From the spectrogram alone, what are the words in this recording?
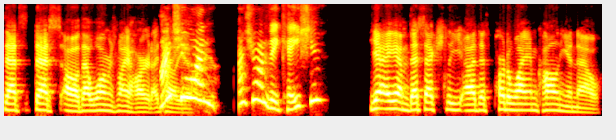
that's that's oh, that warms my heart. I tell Aren't you. you on? Aren't you on vacation? Yeah, I am. That's actually uh that's part of why I'm calling you now.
